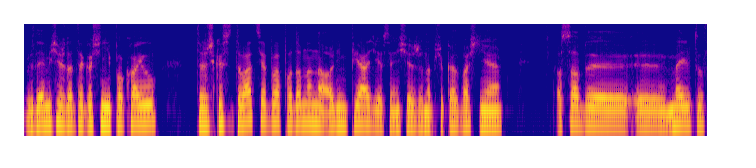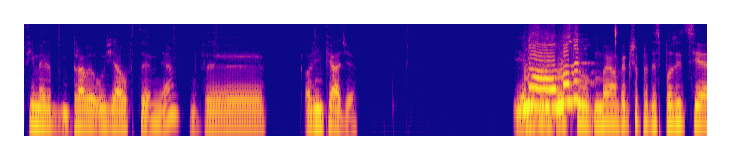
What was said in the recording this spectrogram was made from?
Wydaje mi się, że dlatego się niepokoił. Troszeczkę sytuacja była podobna na olimpiadzie, w sensie, że na przykład właśnie osoby y, male to female brały udział w tym, nie? W olimpiadzie. I one No, po prostu mają większe predyspozycje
